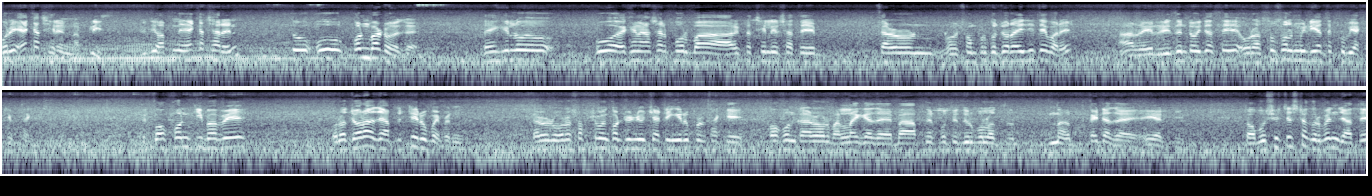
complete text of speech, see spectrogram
ওরে একা ছেড়েন না প্লিজ যদি আপনি একা ছাড়েন, তো ও কনভার্ট হয়ে যায়। দেখা গেল, ও এখানে আসার পর বা আরেকটা ছেলের সাথে কারণ সম্পর্ক জড়াই যেতে পারে। আর এর রিজনটা হইতেছে ওরা সোশ্যাল মিডিয়াতে খুবই অ্যাক্টিভ থাকে। কখন কীভাবে ওরা জড়া যায়, আপনি টেরও পাবেন না। কারণ ওরা সবসময় কন্টিনিউ চ্যাটিংয়ের উপরে থাকে। কখন কারোর ভালো লাগা যায় বা আপনার প্রতি দুর্বলতা কেটা যায়, এই আর কি। তো অবশ্যই চেষ্টা করবেন যাতে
